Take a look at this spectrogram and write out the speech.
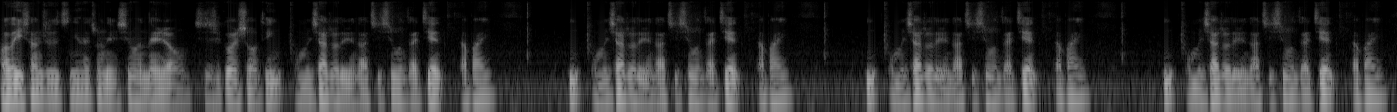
好的，以上就是今天的重点新闻内容，谢谢各位收听，我们下周的元大旗新闻再见，拜拜。嗯，我们下周的元大旗新闻再见，拜拜。嗯，我们下周的元大旗新闻再见，拜拜。嗯，我们下周的元大旗新闻再见，拜拜。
